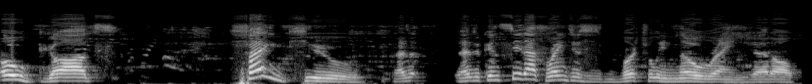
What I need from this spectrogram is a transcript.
Oh god! Thank you! As, as you can see that range is virtually no range at all.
